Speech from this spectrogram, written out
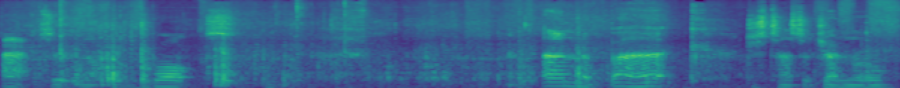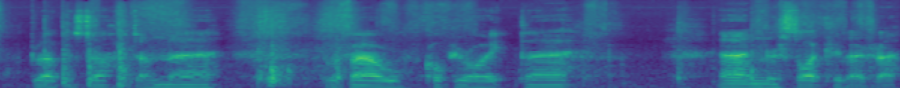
absolutely nothing in the box. And the back just has a general blurb and stuff down there, Revell copyright there, and recycling over there.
